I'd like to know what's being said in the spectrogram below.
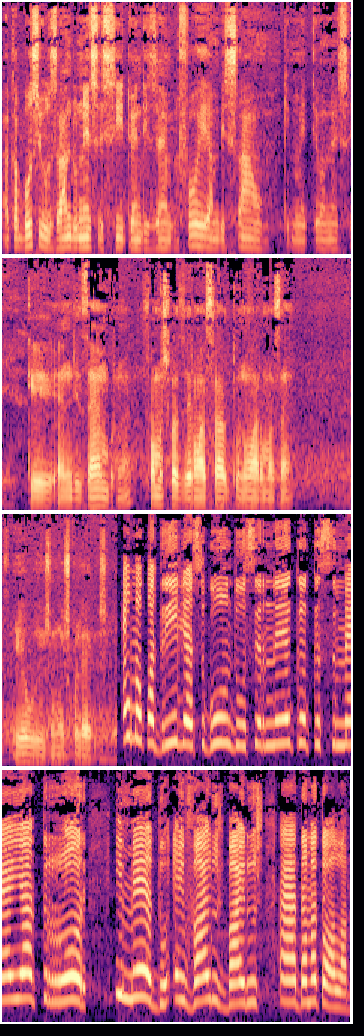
acabou se usando nesse sítio em dezembro. Foi a ambição que me meteu nesse. Que em dezembro, né, fomos fazer um assalto no armazém. Eu e os meus colegas. É uma quadrilha, segundo o Cernec, que semeia terror e medo em vários bairros ah, da Matola.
